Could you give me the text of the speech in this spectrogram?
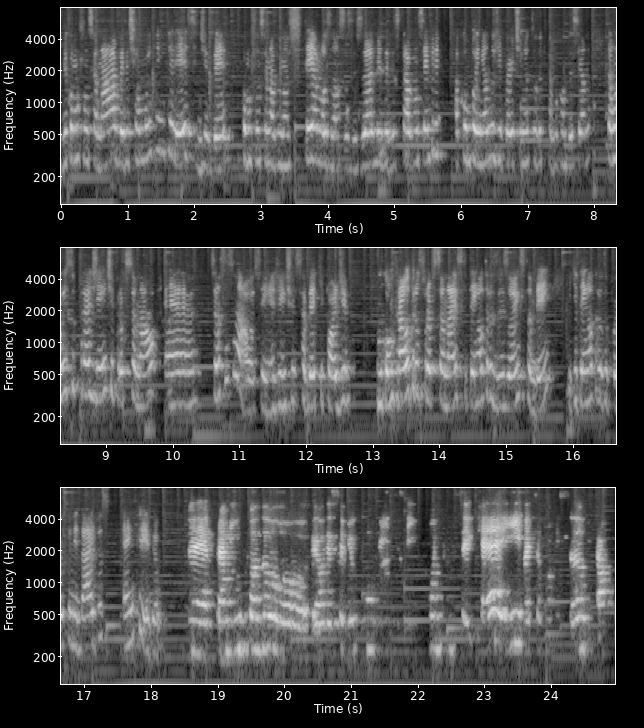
de como funcionava, eles tinham muito interesse de ver como funcionava o nosso sistema, os nossos exames, eles estavam sempre acompanhando de pertinho tudo que estava acontecendo. Então isso para a gente profissional é sensacional, assim, a gente saber que pode encontrar outros profissionais que têm outras visões também e que têm outras oportunidades é incrível. É, para mim, quando eu recebi o convite, assim, onde você quer ir, vai ter uma missão e tal,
